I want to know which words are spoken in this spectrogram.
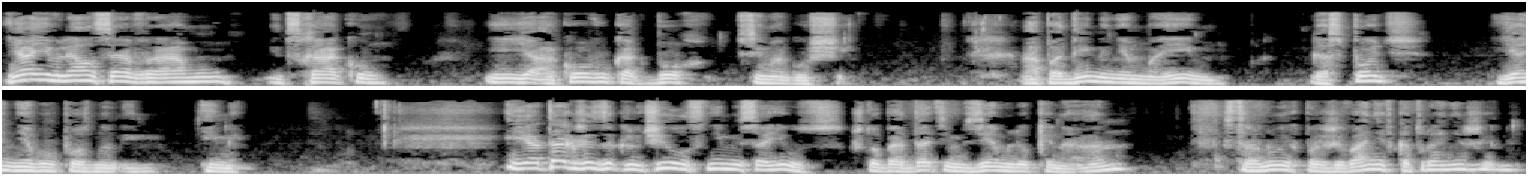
Я являлся Аврааму, Ицхаку и Яакову как Бог всемогущий. А под именем моим Господь я не был познан им, ими. И я также заключил с ними союз, чтобы отдать им землю Кенаан, страну их проживания, в которой они жили.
